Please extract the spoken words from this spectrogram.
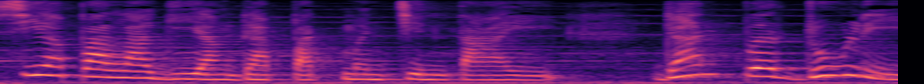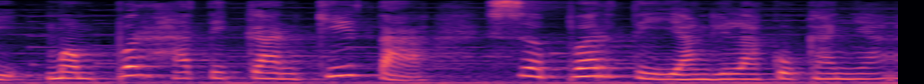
Siapa lagi yang dapat mencintai dan peduli memperhatikan kita seperti yang dilakukannya.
